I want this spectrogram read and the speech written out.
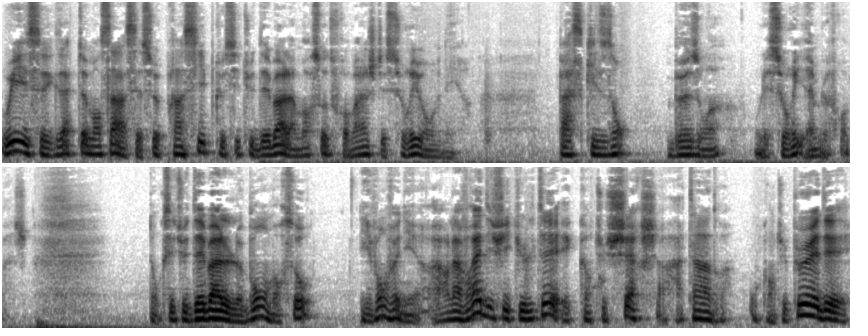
Oui, c'est exactement ça. C'est ce principe que si tu déballes un morceau de fromage, tes souris vont venir. Parce qu'ils ont besoin, les souris aiment le fromage. Donc si tu déballes le bon morceau, ils vont venir. Alors la vraie difficulté est quand tu cherches à atteindre, ou quand tu peux aider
